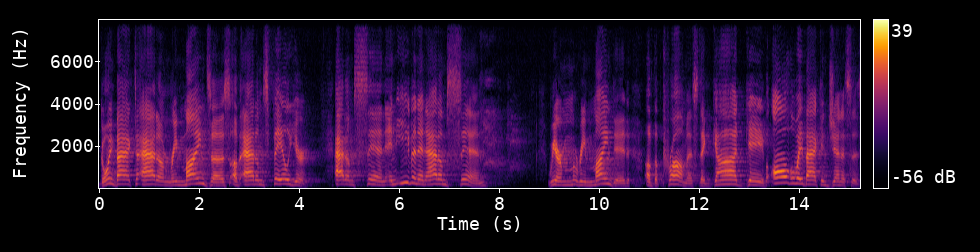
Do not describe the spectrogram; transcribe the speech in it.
Going back to Adam reminds us of Adam's failure, Adam's sin, and even in Adam's sin, we are reminded of the promise that God gave all the way back in Genesis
